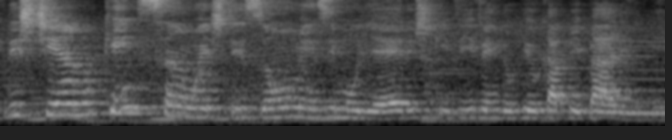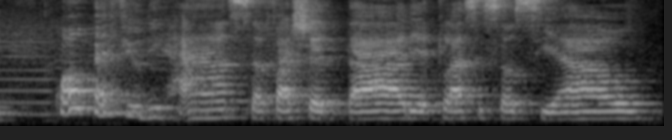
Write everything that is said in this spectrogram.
Cristiano, quem são estes homens e mulheres que vivem do rio Capibaribe? Qual o perfil de raça, faixa etária, classe social?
